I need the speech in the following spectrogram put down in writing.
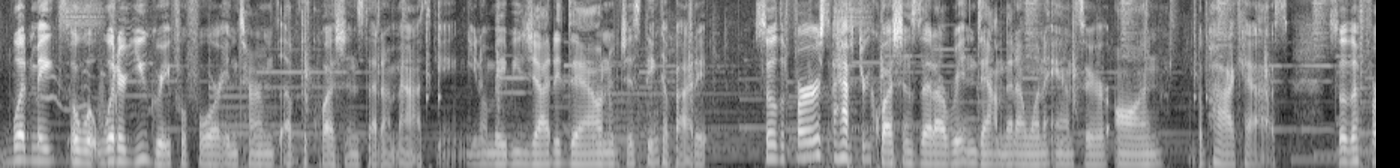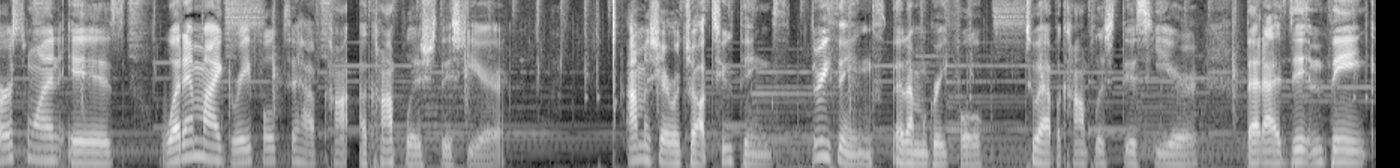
what makes or what, what are you grateful for in terms of the questions that I'm asking. You know, maybe jot it down or just think about it. So, the first, I have three questions that are written down that I want to answer on the podcast. So, the first one is What am I grateful to have co- accomplished this year? I'm to share with y'all two things, three things that I'm grateful to have accomplished this year that I didn't think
